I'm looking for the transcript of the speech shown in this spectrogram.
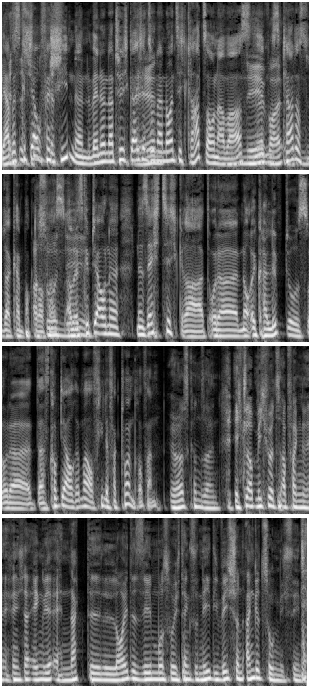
Ja, aber es, ist gibt ja auch verschiedene. Wenn du natürlich gleich in so einer 90-Grad-Sauna warst, Nee, dann ist klar, dass du da keinen Bock drauf so, hast. nee. Aber es gibt ja auch eine, eine 60 Grad oder eine Eukalyptus oder das kommt ja auch immer auf viele Faktoren drauf an. Ja, das kann sein. Ich glaube, mich würde es abfangen, wenn ich da irgendwie äh, nackte Leute sehen muss, wo ich denke so, nee, die will ich schon angezogen nicht sehen.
